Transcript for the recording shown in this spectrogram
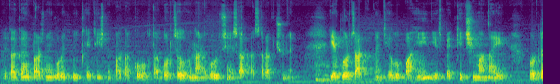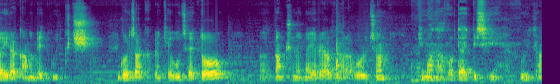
հետագային բարձում է որ այդ գույքը այդ ինչ նպատակով օգտագործելու հնարավորություն ես առհասարակ չունեմ։ Եվ գործարքը կնքելու պահին ես պետք է չիմանայի, որ դա իրականում այդ գույքը չի։ Գործարքը կնքելուց հետո կամ չունենայի ռեալ հնարավորություն իմանալ, որ դա այդպեսի գույք է։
